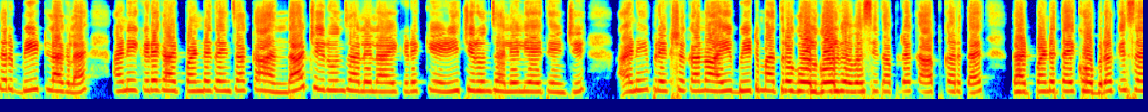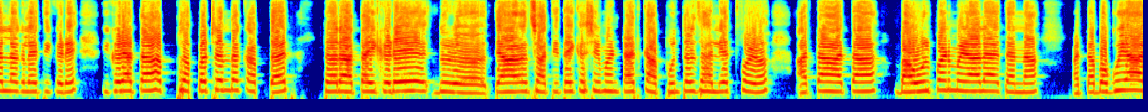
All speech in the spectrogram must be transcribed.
तर बीट लागलाय. आणि इकडे घाटपांडे त्यांचा कांदा चिरून झालेला आहे. इकडे केळी चिरून झालेली आहे त्यांची. आणि प्रेक्षकांना आई बीट मात्र गोल गोल व्यवस्थित आपले काप करतायत. घाटपांडे ताई खोबरं किसायला लागलाय तिकडे इकडे आता सफरचंद कापतायत. तर आता इकडे त्या स्वातीताई कशी म्हणतात कापून तर झाली आहेत फळं. आता आता बाऊल पण मिळाला आहे त्यांना. आता बघूया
